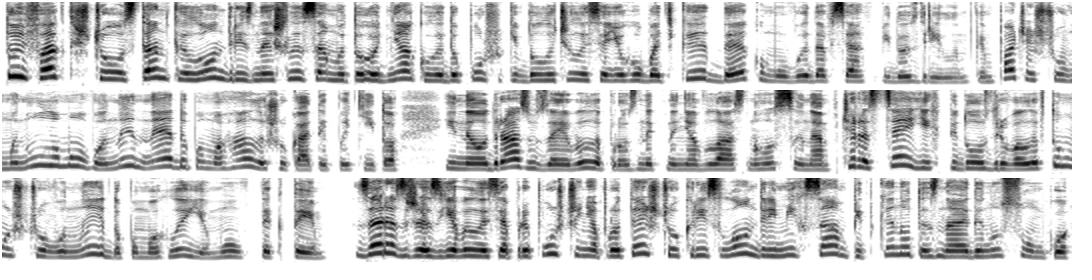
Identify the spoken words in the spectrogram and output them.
Той факт, що останки Лондрі знайшли саме того дня, коли до пошуків долучилися його батьки, декому видався підозрілим. Тим паче, що в минулому вони не допомагали шукати Петіто і не одразу заявили про зникнення власного сина. Через це їх підозрювали в тому, що вони допомогли йому втекти. Зараз же з'явилися припущення про те, що Кріс Лондрі міг сам підкинути знайдену сумку.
